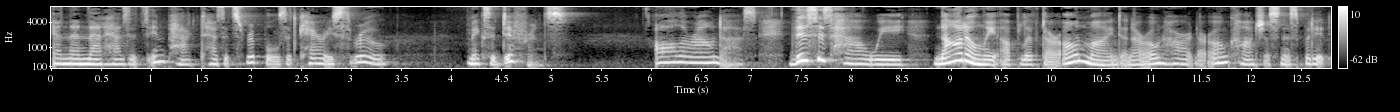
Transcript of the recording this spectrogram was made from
And then that has its impact, has its ripples, it carries through, makes a difference all around us. This is how we not only uplift our own mind and our own heart and our own consciousness, but it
